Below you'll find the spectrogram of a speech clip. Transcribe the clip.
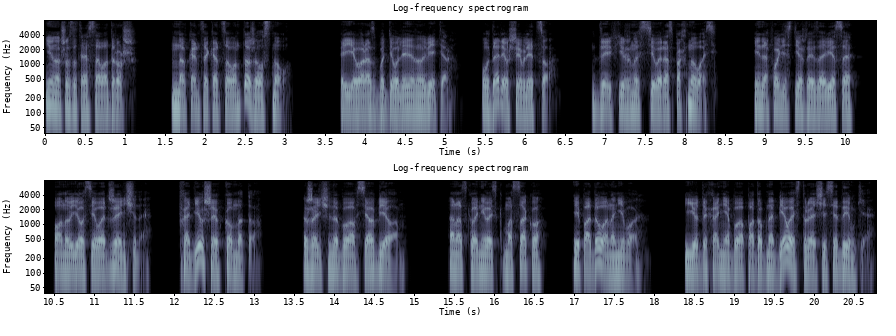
Юношу сотрясала дрожь. Но в конце концов он тоже уснул. Его разбудил ледяной ветер, ударивший в лицо. Дверь в хижину с силой распахнулась, и на фоне снежной завесы он увидел силуэт женщины, входившей в комнату. Женщина была вся в белом. Она склонилась к Масаку и подула на него. Ее дыхание было подобно белой струящейся дымке.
